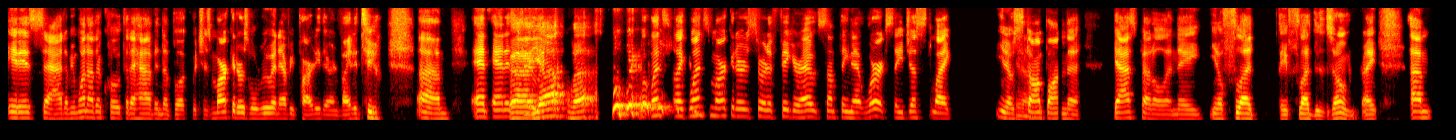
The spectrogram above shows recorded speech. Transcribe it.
it is sad. I mean, one other quote that I have in the book, which is "Marketers will ruin every party they're invited to," um, and and it's uh, yeah, like, once like once marketers sort of figure out something that works, they just like you know yeah. stomp on the gas pedal and they you know flood they flood the zone, right? Um,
